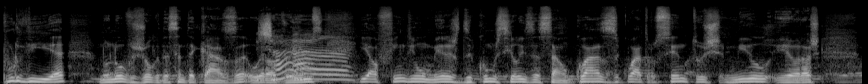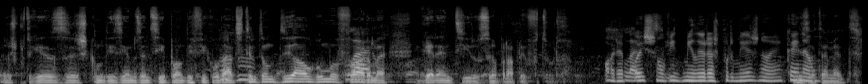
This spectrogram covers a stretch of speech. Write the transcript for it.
por por dia no novo jogo da Santa Casa, o Eurodreams, e ao fim de um mês de comercialização, quase 400 mil euros. Os portugueses, como dizíamos, antecipam dificuldades, uhum. tentam de alguma forma claro. garantir o seu próprio futuro. Ora, claro pois, são 20 mil euros por mês, não é? Quem não? Exatamente.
